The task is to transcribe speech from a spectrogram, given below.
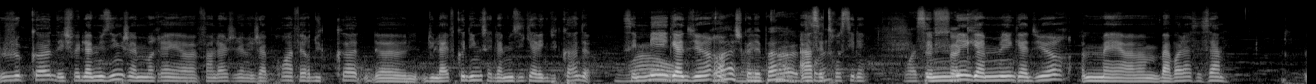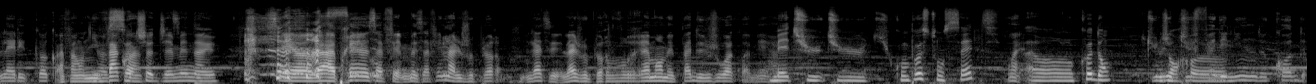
Je code et je fais de la musique. J'aimerais. euh, Enfin, là, j'apprends à faire du code, euh, du live coding. C'est de la musique avec du code. C'est méga dur. Ouais, je my connais pas. Ah, c'est trop stylé. C'est méga, méga dur. Mais euh, bah voilà, c'est ça. Let it go. Enfin, on y You're va, quoi. such a Gemini. Euh, bah, après, ça fait, mais ça fait mal. Je pleure. Là, là, je pleure vraiment, mais pas de joie, quoi. Mais, euh, tu, tu, tu composes ton set Ouais. en codant. tu, genre, tu euh, fais des lignes de code.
